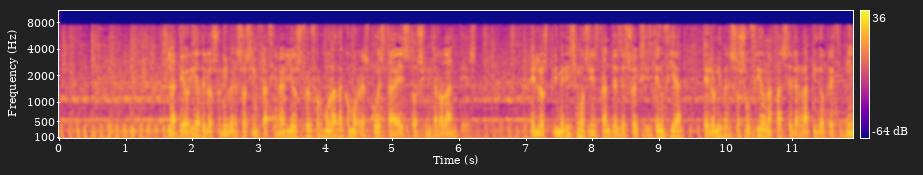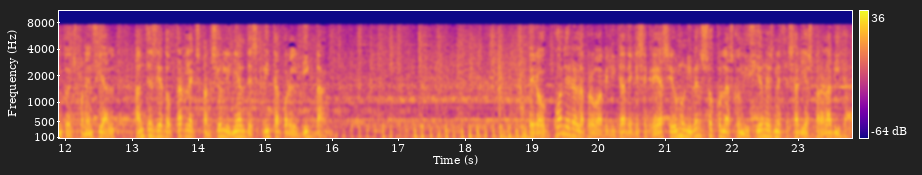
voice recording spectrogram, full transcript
La teoría de los universos inflacionarios fue formulada como respuesta a estos interrogantes. En los primerísimos instantes de su existencia, el universo sufrió una fase de rápido crecimiento exponencial antes de adoptar la expansión lineal descrita por el Big Bang. Pero, ¿cuál era la probabilidad de que se crease un universo con las condiciones necesarias para la vida?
